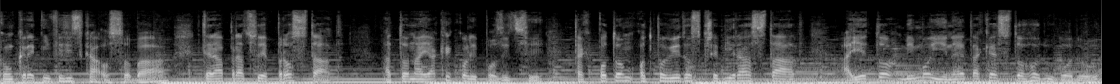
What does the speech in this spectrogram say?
konkrétní fyzická osoba, která pracuje pro stát, a to na jakékoliv pozici, tak potom odpovědnost přebírá stát a je to mimo jiné také z toho důvodu,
